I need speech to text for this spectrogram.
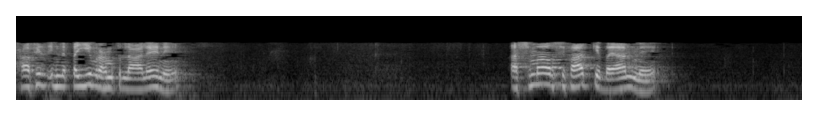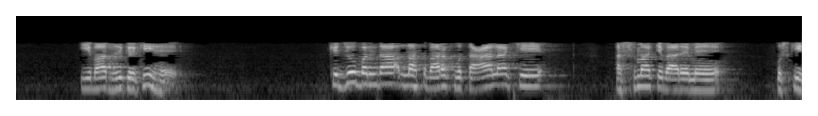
حافظ ابن قیم رحمۃ اللہ علیہ نے اسما اور صفات کے بیان میں یہ بات ذکر کی ہے۔ کہ جو بندہ اللہ تبارک و تعالی کے اسما کے بارے میں، اس کی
